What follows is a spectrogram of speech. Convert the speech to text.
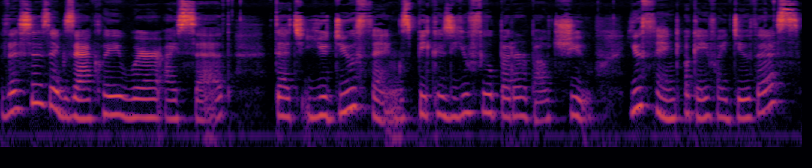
This is exactly where I said that you do things because you feel better about you. You think, okay, if I do this,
